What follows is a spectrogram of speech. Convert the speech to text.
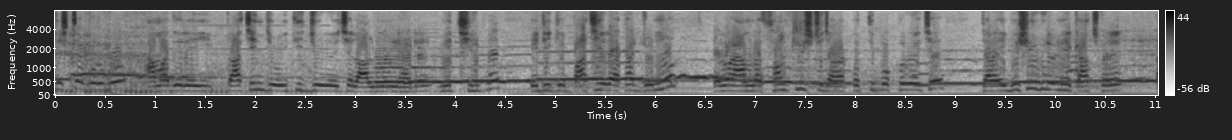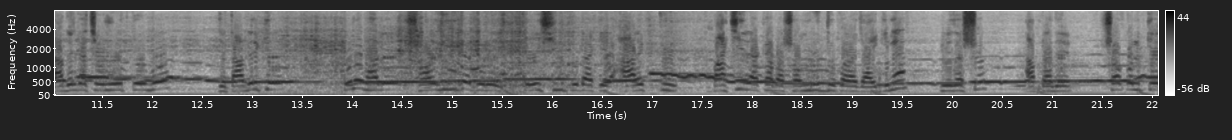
চেষ্টা করব আমাদের এই প্রাচীন যে ঐতিহ্য রয়েছে লালমনিরহাটের মৃৎশিল্প, এটিকে বাঁচিয়ে রাখার জন্য এবং আমরা সংশ্লিষ্ট যারা কর্তৃপক্ষ রয়েছে, যারা এই বিষয়গুলো নিয়ে কাজ করে, তাদের কাছে অনুরোধ করব যে তাদেরকে কোনোভাবে সহযোগিতা করে এই শিল্পটাকে আরেকটু বাঁচিয়ে রাখা বা সমৃদ্ধ করা যায় কিনা, প্রিয় দর্শক, আপনাদের সকলকে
